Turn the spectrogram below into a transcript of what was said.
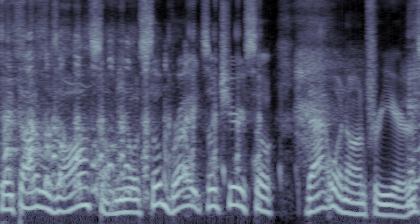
They thought it was awesome. You know, it was so bright, so cheery. So that went on for years.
